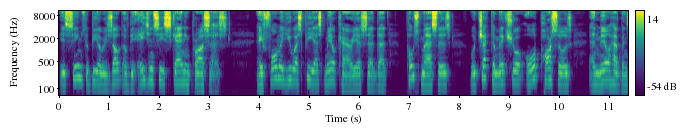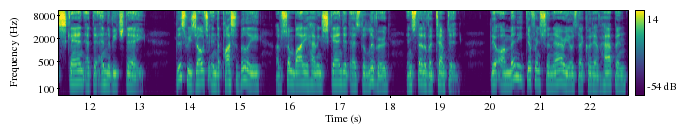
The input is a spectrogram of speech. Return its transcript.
it seems to be a result of the agency's scanning process. A former USPS mail carrier said that postmasters will check to make sure all parcels and mail have been scanned at the end of each day. This results in the possibility of somebody having scanned it as delivered instead of attempted. There are many different scenarios that could have happened,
